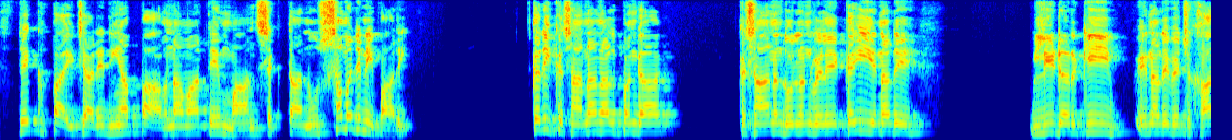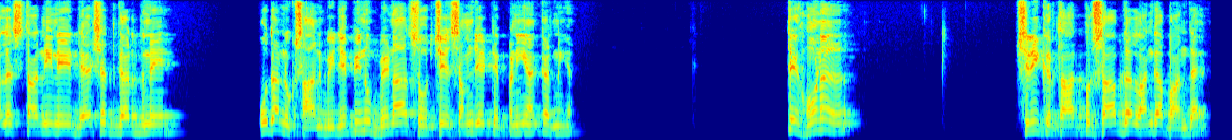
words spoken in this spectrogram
ਸਿੱਖ ਭਾਈਚਾਰੇ ਦੀਆਂ ਭਾਵਨਾਵਾਂ ਤੇ ਮਾਨਸਿਕਤਾ ਨੂੰ ਸਮਝ ਨਹੀਂ ਪਾ ਰਹੀ। ਕਦੀ ਕਿਸਾਨਾਂ ਨਾਲ ਪੰਗਾ, ਕਿਸਾਨ ਅੰਦੋਲਨ ਵੇਲੇ ਕਈ ਇਹਨਾਂ ਦੇ ਲੀਡਰ ਕੀ ਇਹਨਾਂ ਦੇ ਵਿੱਚ ਖਾਲਿਸਤਾਨੀ ਨੇ, ਦਹਿਸ਼ਤਗਰਦ ਨੇ, ਉਹਦਾ ਨੁਕਸਾਨ ਬੀਜੇਪੀ ਨੂੰ ਬਿਨਾਂ ਸੋਚੇ ਸਮਝੇ ਟਿੱਪਣੀਆਂ ਕਰਨੀਆਂ। ਤੇ ਹੁਣ ਸ਼੍ਰੀ ਕਰਤਾਰਪੁਰ ਸਾਹਿਬ ਦਾ ਲਾਂਘਾ ਬੰਦ ਹੈ।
